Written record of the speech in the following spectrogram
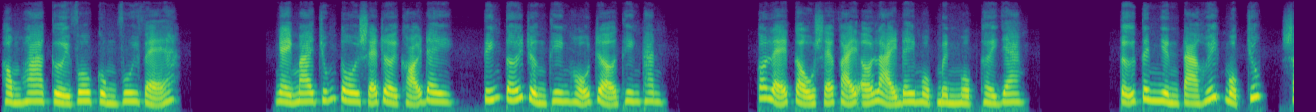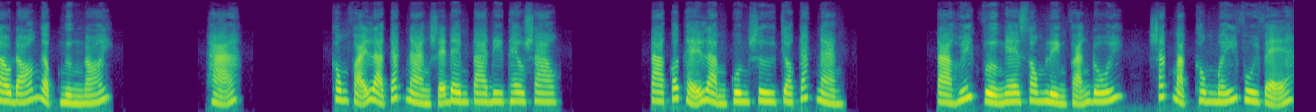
Hồng Hoa cười vô cùng vui vẻ. Ngày mai chúng tôi sẽ rời khỏi đây, tiến tới rừng thiên hỗ trợ thiên thanh. Có lẽ cậu sẽ phải ở lại đây một mình một thời gian. Tử tinh nhìn tà huyết một chút, sau đó ngập ngừng nói. Hả? Không phải là các nàng sẽ đem ta đi theo sao? Ta có thể làm quân sư cho các nàng. Tà huyết vừa nghe xong liền phản đối, sắc mặt không mấy vui vẻ.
